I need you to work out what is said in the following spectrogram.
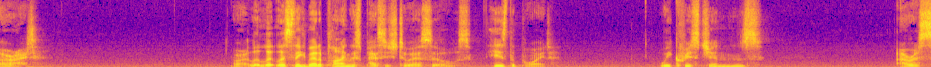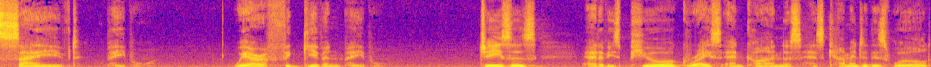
All right. All right, let, us think about applying this passage to ourselves. Here's the point we Christians are a saved people, we are a forgiven people. Jesus, out of his pure grace and kindness, has come into this world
